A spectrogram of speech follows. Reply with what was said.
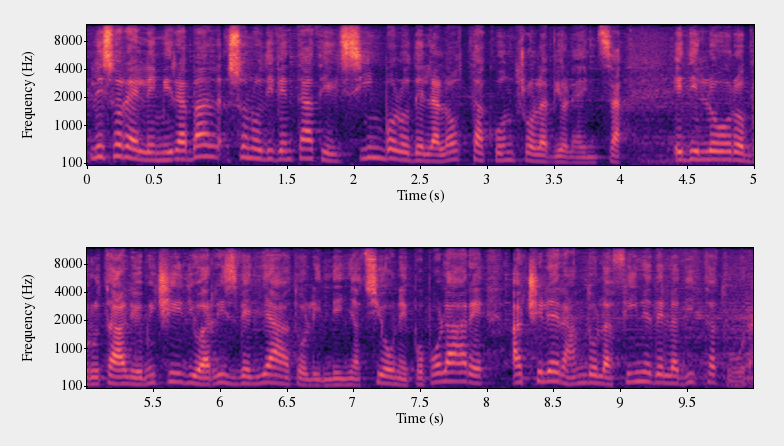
le sorelle Mirabal sono diventate il simbolo della lotta contro la violenza ed il loro brutale omicidio ha risvegliato l'indignazione popolare accelerando la fine della dittatura.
